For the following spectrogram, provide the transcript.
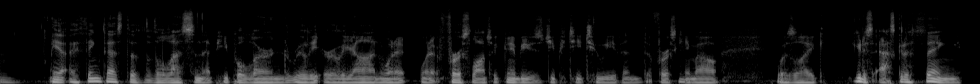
Mm. Yeah, I think that's the the lesson that people learned really early on when it when it first launched. Like maybe it was GPT two even that first Mm. came out was like you can just ask it a thing,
